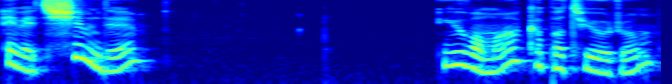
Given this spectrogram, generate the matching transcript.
Evet, şimdi yuvama kapatıyorum.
